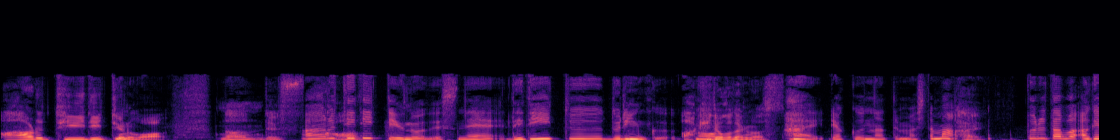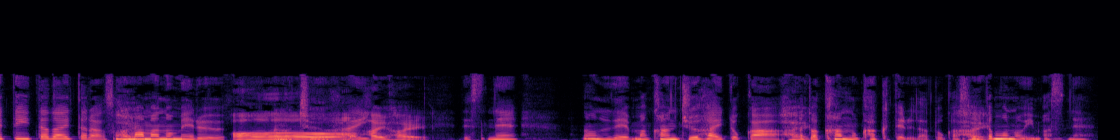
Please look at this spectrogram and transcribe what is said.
RTD っていうのは何ですか？RTD っていうのはですね、レディートゥドリンクの。あ、聞いたことあります。はい、略になってまして、まあ、はいプルタブ上げていただいたら、そのまま飲める、あの、チューハイはいはい。ですね。なので、まあ、缶チューハイとか、はいあとは缶のカクテルだとか、はいそういったものを言いますね。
